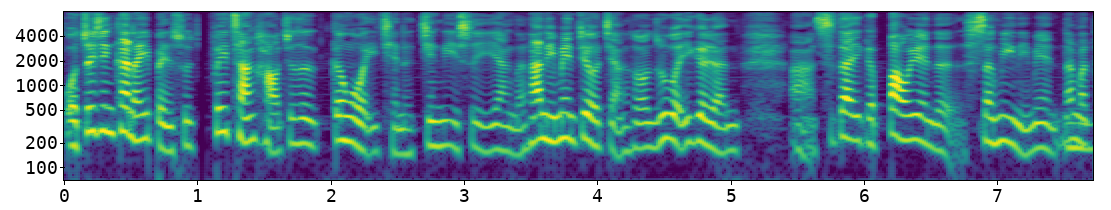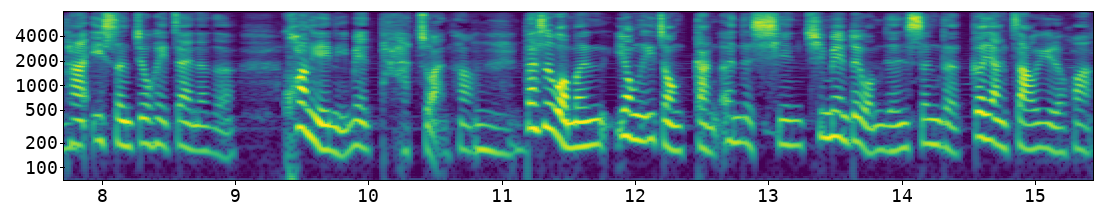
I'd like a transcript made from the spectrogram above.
我最近看了一本书，非常好，就是跟我以前的经历是一样的。它里面就有讲说，如果一个人啊是在一个抱怨的生命里面，嗯、那么他一生就会在那个旷野里面打转哈。嗯。但是我们用一种感恩的心去面对我们人生的各样遭遇的话，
